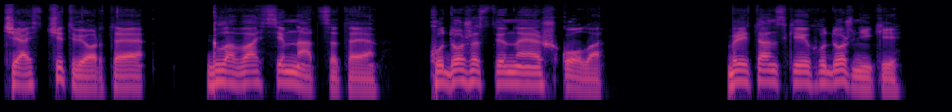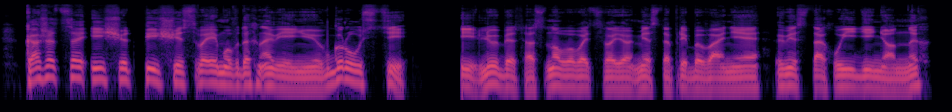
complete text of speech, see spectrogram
Часть четвертая. Глава 17. Художественная школа. Британские художники, кажется, ищут пищи своему вдохновению в грусти и любят основывать свое место пребывания в местах уединенных,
